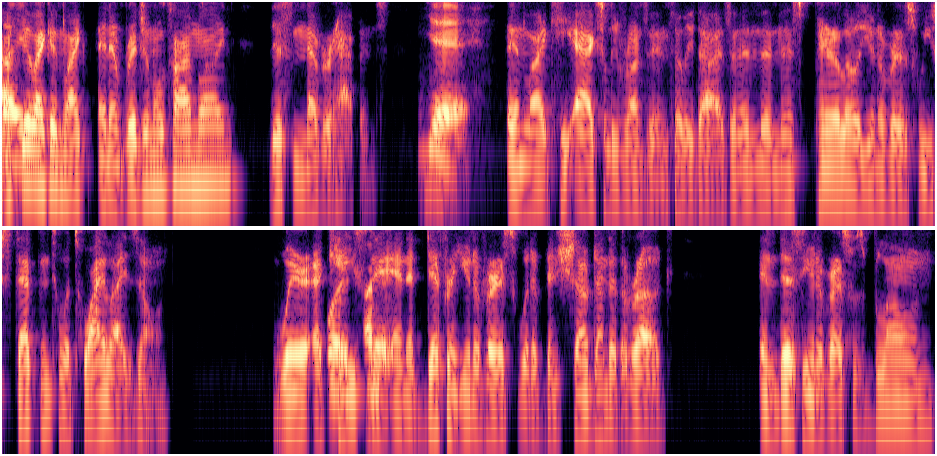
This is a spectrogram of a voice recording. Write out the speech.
I feel like in like an original timeline, this never happens. Yeah. And like he actually runs it until he dies. And then in this parallel universe, we've stepped into a twilight zone where a it's case under- that in a different universe would have been shoved under the rug in this universe was blown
